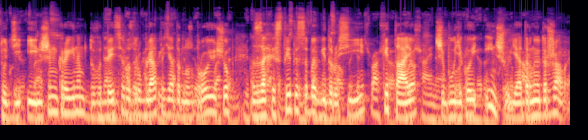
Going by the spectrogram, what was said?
тоді іншим країнам доведеться розробляти ядерну зброю, щоб захистити себе від Росії, Китаю чи будь-якої іншої ядерної держави.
